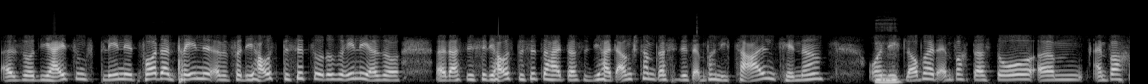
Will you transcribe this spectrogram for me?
also die Heizungspläne fordern Tränen also für die Hausbesitzer oder so ähnlich, also äh, dass sie für die Hausbesitzer halt, dass sie die halt Angst haben, dass sie das einfach nicht zahlen können. Und mhm. ich glaube halt einfach, dass da ähm, einfach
